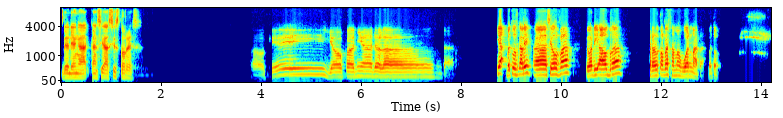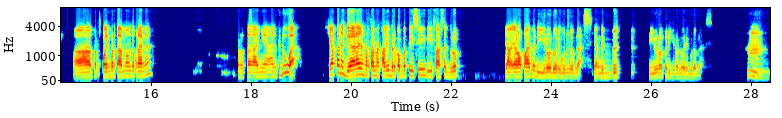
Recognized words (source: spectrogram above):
Dan yang nggak kasih asis Torres. Oke, jawabannya adalah bentar. Ya, betul sekali. Eh, Silva, Jordi Alba, Fernando Torres sama Juan Mata. Betul. Per- poin pertama untuk Rana. Pertanyaan kedua. Siapa negara yang pertama kali berkompetisi di fase grup Piala Eropa itu di Euro 2012? Yang debut di Euro itu di Euro 2012. Hmm.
